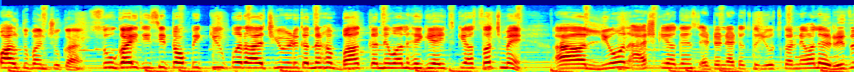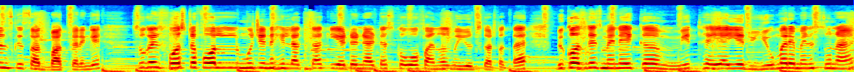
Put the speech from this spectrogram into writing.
पालतू बन चुका है। सो so गाइस इसी टॉपिक के ऊपर आज की वीडियो के अंदर हम बात करने वाले हैं गाइस क्या सच में लियोन एश के अगेंस्ट एटरनेटस को यूज़ करने वाले रीजंस के साथ बात करेंगे। So guys first of all मुझे नहीं लगता कि एटरनेटस को वो फाइनल में यूज़ कर सकता है। बिकॉज़ गाइज़ मैंने एक मिथ है या ये र्यूमर है, मैंने सुना है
